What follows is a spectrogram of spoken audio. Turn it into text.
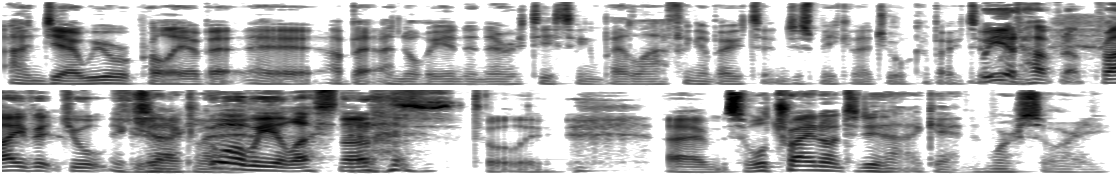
and yeah, we were probably a bit uh, a bit annoying and irritating by laughing about it and just making a joke about it. We are having a private joke. here. Exactly. Go away, listener. Yes, totally. Um, so we'll try not to do that again, and we're sorry.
